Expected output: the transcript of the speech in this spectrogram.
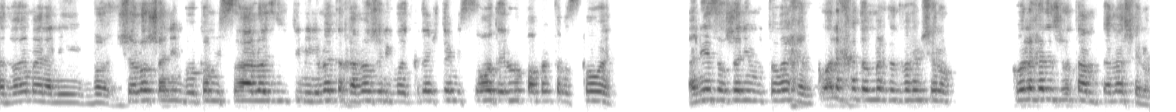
הדברים האלה, אני כבר שלוש שנים באותו משרה, לא הזיזתי מילימטר, חבר שלי כבר התקדם שתי משרות, העלו לו פעם את המשכורת. אני עשר שנים באותו רכב, כל אחד אומר את הדברים שלו. כל אחד יש לו את ההמתנה שלו.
